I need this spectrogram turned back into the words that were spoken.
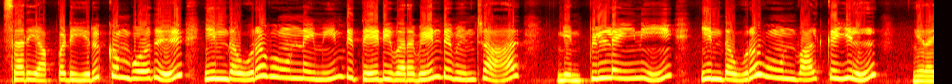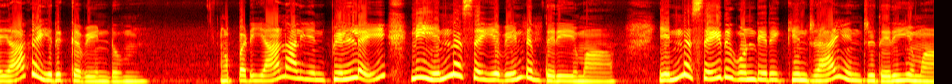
சரி அப்படி இருக்கும்போது இந்த உறவு உன்னை மீண்டு தேடி வர வேண்டும் என்றால் என் பிள்ளை நீ இந்த உறவு உன் வாழ்க்கையில் நிறையாக இருக்க வேண்டும். அப்படியானால் என் பிள்ளை நீ என்ன செய்ய வேண்டும் தெரியுமா? என்ன செய்து கொண்டிருக்கின்றாய் என்று தெரியுமா?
